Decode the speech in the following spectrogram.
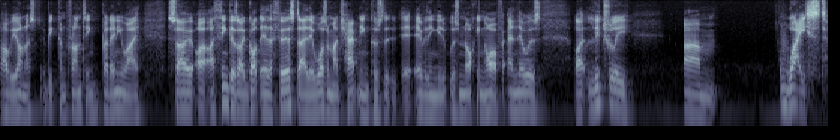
I'll be honest, a bit confronting. But anyway, so I, I think as I got there the first day, there wasn't much happening because everything it was knocking off, and there was like literally um, waste,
